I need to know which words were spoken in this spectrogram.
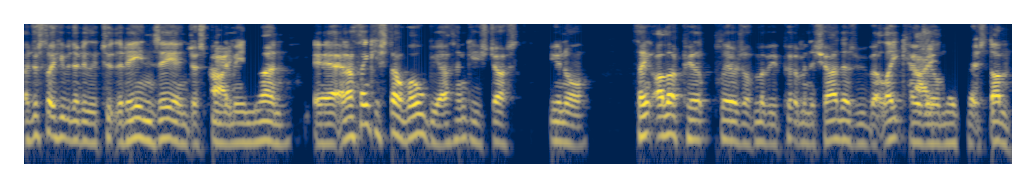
I just thought he would have really took the reins, eh, and just been Aye. the main man. Uh, and I think he still will be. I think he's just you know, I think other players have maybe put him in the shadows a bit, like how Aye. Nisbet's done.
